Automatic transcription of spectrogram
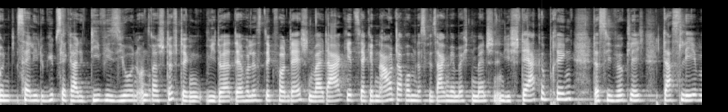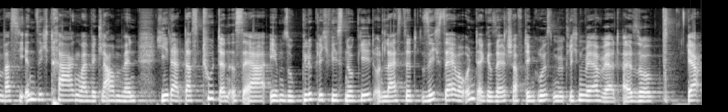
Und Sally, du gibst ja gerade die Vision unserer Stiftung wieder, der Holistic Foundation, weil da geht es ja genau darum, dass wir sagen, wir möchten Menschen in die Stärke bringen, dass sie wirklich das leben, was sie in sich tragen, weil wir glauben, wenn jeder das tut, dann ist er ebenso glücklich, wie es nur geht und leistet sich selber und der Gesellschaft den größtmöglichen Mehrwert. Also ja,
